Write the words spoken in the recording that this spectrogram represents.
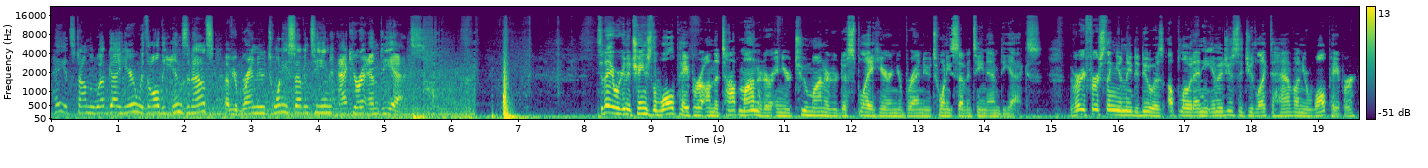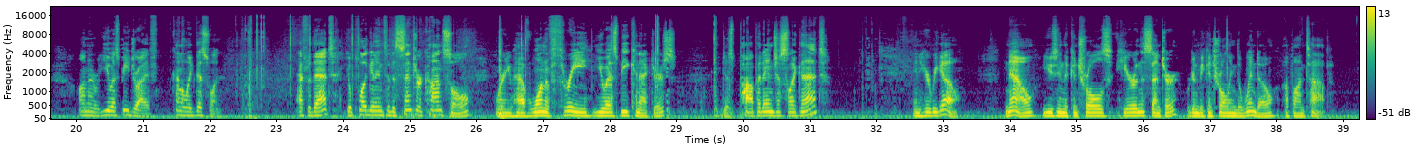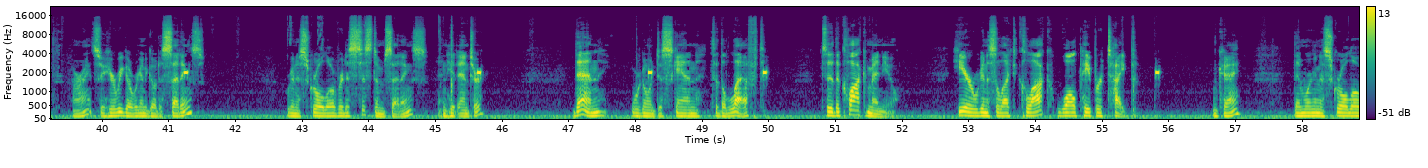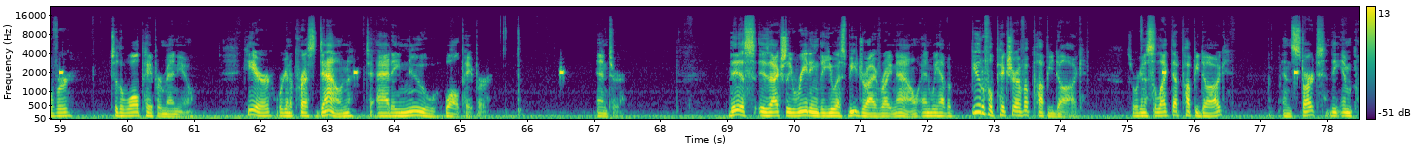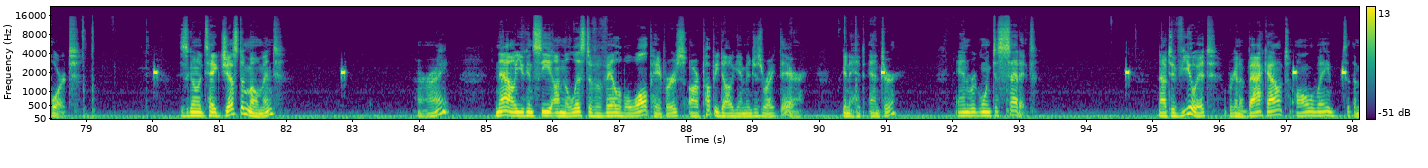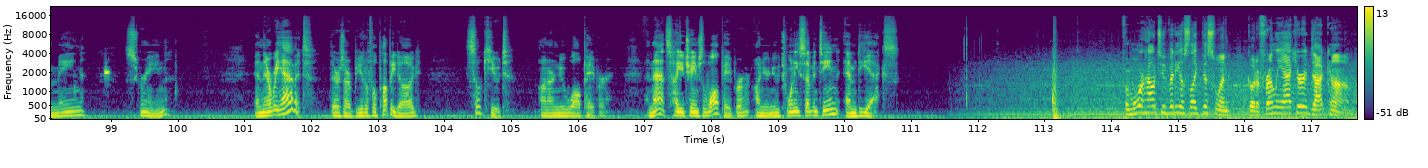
Hey, it's Tom the Web Guy here with all the ins and outs of your brand new 2017 Acura MDX. Today we're going to change the wallpaper on the top monitor in your two monitor display here in your brand new 2017 MDX. The very first thing you'll need to do is upload any images that you'd like to have on your wallpaper on a USB drive, kind of like this one. After that, you'll plug it into the center console where you have one of three USB connectors. Just pop it in just like that. And here we go. Now, using the controls here in the center, we're going to be controlling the window up on top. All right, so here we go. We're going to go to Settings. We're going to scroll over to System Settings and hit Enter. Then we're going to scan to the left to the clock menu. Here we're going to select Clock Wallpaper Type. Okay, then we're going to scroll over to the Wallpaper menu. Here we're going to press down to add a new wallpaper. Enter. This is actually reading the USB drive right now and we have a beautiful picture of a puppy dog. So we're going to select that puppy dog and start the import. This is going to take just a moment. All right. Now you can see on the list of available wallpapers, our puppy dog image is right there. We're going to hit enter and we're going to set it. Now to view it, we're going to back out all the way to the main screen. And there we have it. There's our beautiful puppy dog. So cute on our new wallpaper. And that's how you change the wallpaper on your new 2017 MDX. For more how-to videos like this one, go to friendlyacura.com.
